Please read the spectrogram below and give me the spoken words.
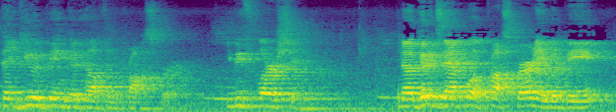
that you would be in good health and prosper. You'd be flourishing. You know, a good example of prosperity would be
